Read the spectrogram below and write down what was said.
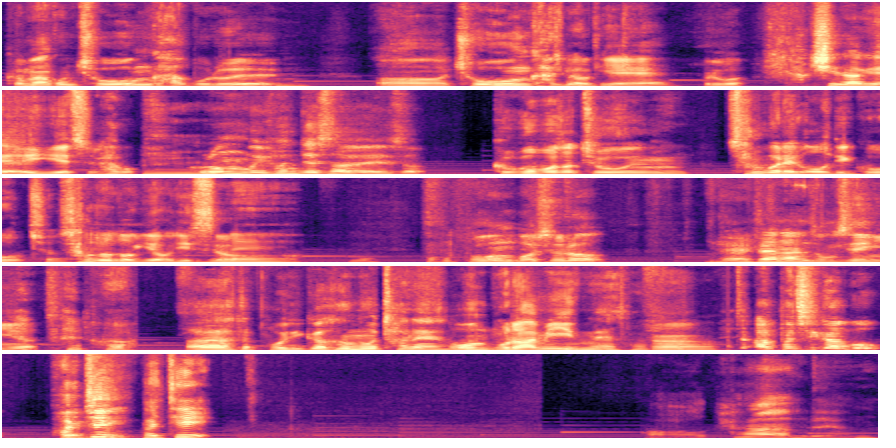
그만큼 좋은 가구를 음. 어 좋은 가격에 그리고 확실하게 AS를 하고 음. 그럼 뭐 현대 사회에서 그거보다 좋은 상거래가 어디 있고 그렇죠. 상도덕이 어디 있어? 네. 하여튼 보면 볼수록 대단한 동생이야. 아, 하여튼 보니까 흐뭇하네. 온 보람이 있네. 어. 아파트 가고 화이팅! 화이팅! 어, 편안한데요. 음.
